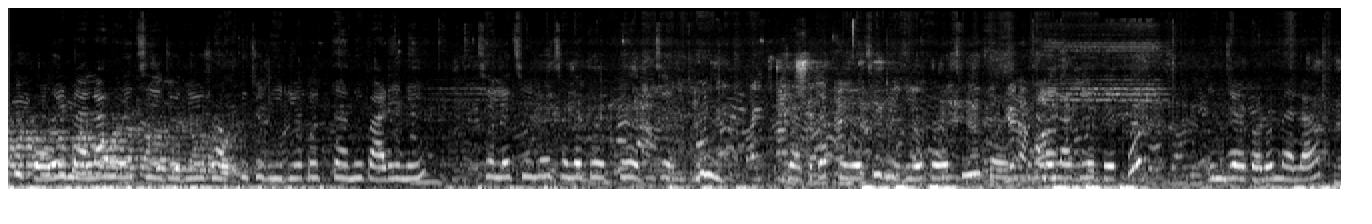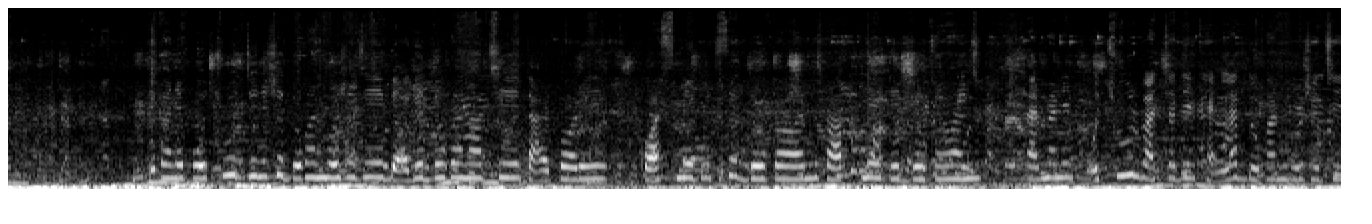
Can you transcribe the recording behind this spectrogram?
খুব বড়ই মেলা হয়েছে, যদিও সব কিছু ভিডিও করতে আমি পারিনি। ছেলে ছিল, ছেলে ধরতে হচ্ছে। যতটা পেরেছি ভিডিও করেছি, তো ভালো লাগলে, দেখো। এনজয় করো মেলা। এখানে প্রচুর জিনিসের দোকান বসেছে, ব্যাগের দোকান আছে, তারপরে কসমেটিক্সের দোকান কাপ প্লেটের দোকান। তার মানে প্রচুর বাচ্চাদের খেলনার দোকান বসেছে।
